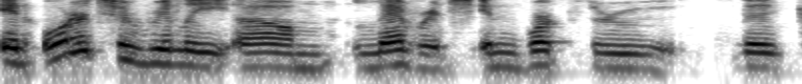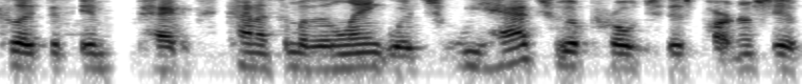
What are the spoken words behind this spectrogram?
In order to really um, leverage and work through the collective impact, kind of some of the language, we had to approach this partnership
